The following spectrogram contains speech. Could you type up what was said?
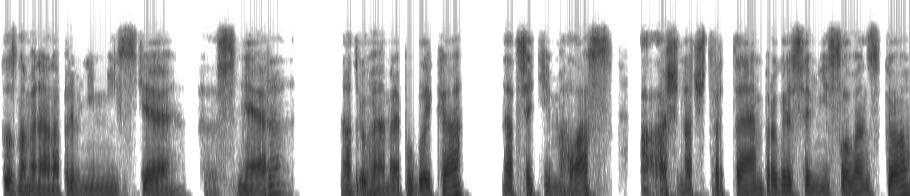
To znamená na prvním místě eh, směr, na druhém republika, na třetím hlas a až na čtvrtém progresivní Slovensko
